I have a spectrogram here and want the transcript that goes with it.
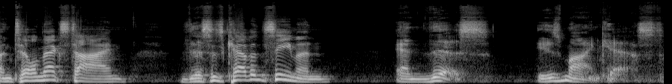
Until next time, this is Kevin Seaman, and this is Mindcast.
